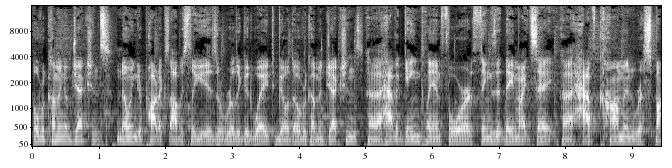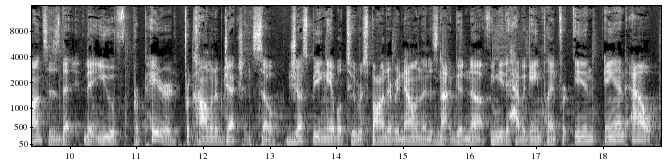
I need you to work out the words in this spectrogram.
overcoming objections. Knowing your products obviously is a really good way to be able to overcome objections. Uh, have a game plan for things that they might say. Uh, have common responses that, that you've prepared for common objections. So just being able to respond every now and then is not good enough. You need to have a game plan for in and out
